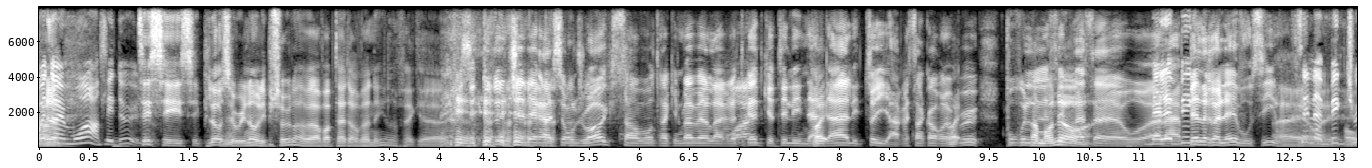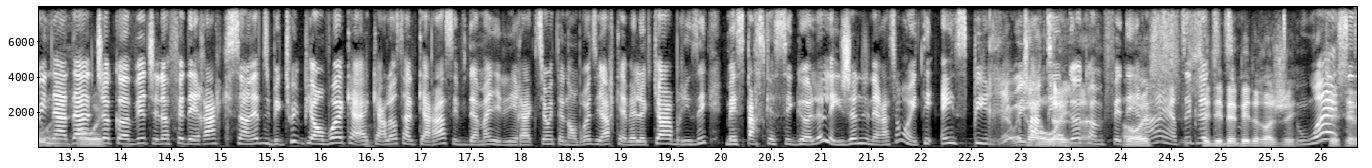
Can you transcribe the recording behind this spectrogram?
Moins a- d'un mois entre les deux. tu sais, là. c'est- c'est. Puis là, Serena, on est plus sûr, là, elle va peut-être revenir. Là, fait que, C'est toute une génération de joueurs qui s'en vont tranquillement vers la retraite, que tu sais, les Nadal et tout ça, il en reste encore un Ouais. peu pour a- place à, le la big- belle relève aussi. Tu sais, ouais. le Big Three, ouais. Nadal, Oh. Djokovic et là, Federer qui s'enlève du Big Three. Puis on voit qu'à Carlos Alcaraz, évidemment, il y a- les réactions étaient nombreuses hier, qui avait le cœur brisé. Mais c'est parce que ces gars-là, les jeunes générations, ont été inspirés Ben oui. par Ah des ouais. gars comme Ah Federer. c'est des bébés de Roger. Ouais, C'est-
